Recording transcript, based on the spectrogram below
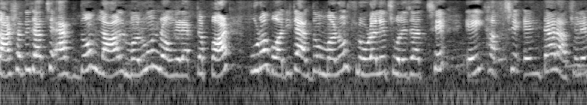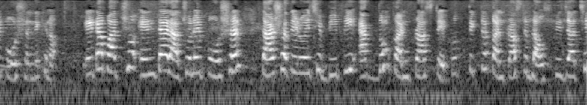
তার সাথে যাচ্ছে একদম লাল মারুন রঙের একটা পার পুরো বডিটা একদম মারুন ফ্লোরালে চলে যাচ্ছে। এই থাকছে এন্টার আঁচলের পোর্শন দেখে নাও। এটা পাচ্ছ এন্টার আঁচলের পোর্শন তার সাথে রয়েছে বিপি একদম কন্ট্রাস্টে প্রত্যেকটা কন্ট্রাস্টে ব্লাউজ পিস যাচ্ছে।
